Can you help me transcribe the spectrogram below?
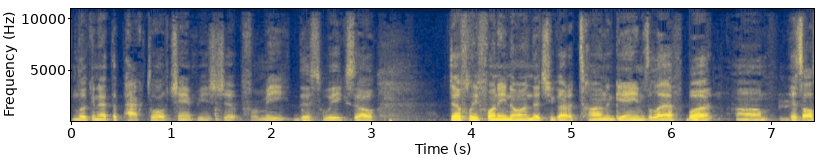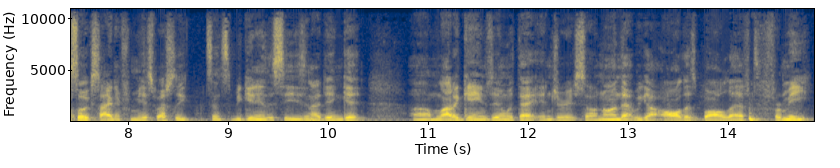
looking at the Pac-12 championship for me this week, so definitely funny knowing that you got a ton of games left. But um, it's also exciting for me, especially since the beginning of the season. I didn't get um, a lot of games in with that injury, so knowing that we got all this ball left for me,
